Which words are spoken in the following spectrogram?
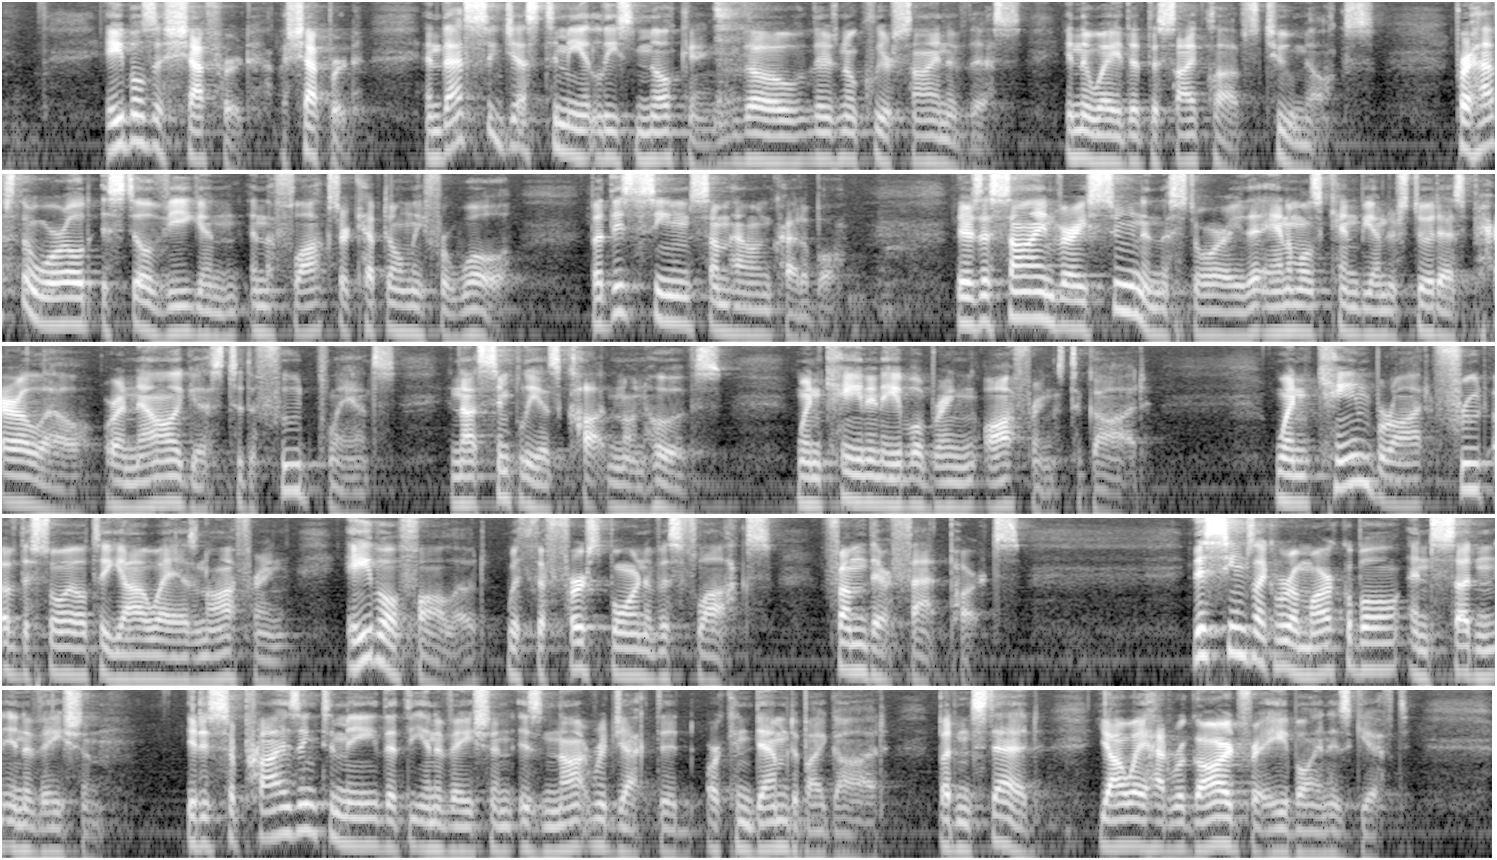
Abel's a shepherd, a shepherd, and that suggests to me at least milking, though there's no clear sign of this, in the way that the Cyclops too milks. Perhaps the world is still vegan and the flocks are kept only for wool, but this seems somehow incredible. There's a sign very soon in the story that animals can be understood as parallel or analogous to the food plants and not simply as cotton on hooves, when Cain and Abel bring offerings to God. When Cain brought fruit of the soil to Yahweh as an offering, Abel followed with the firstborn of his flocks from their fat parts. This seems like a remarkable and sudden innovation. It is surprising to me that the innovation is not rejected or condemned by God, but instead, Yahweh had regard for Abel and his gift.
